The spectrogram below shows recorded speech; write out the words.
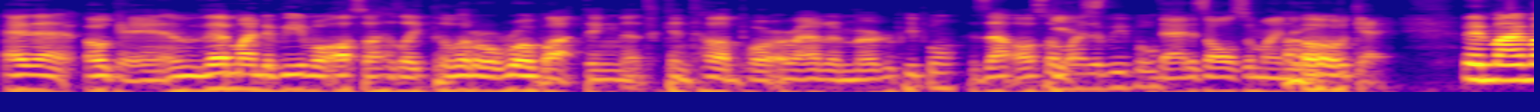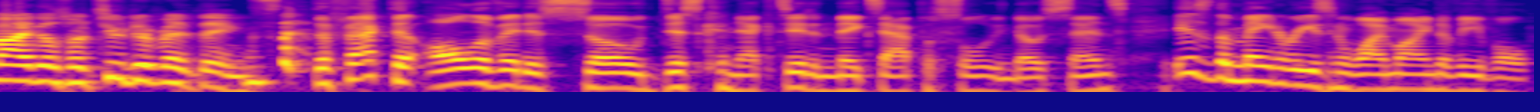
And then okay, and then Mind of Evil also has like the little robot thing that can teleport around and murder people. Is that also Mind of Evil? That is also Mind of oh, Evil. okay. In my mind, those were two different things. The fact that all of it is so disconnected and makes absolutely no sense is the main reason why Mind of Evil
